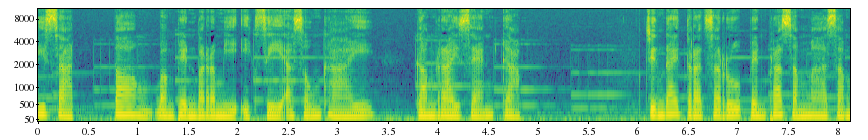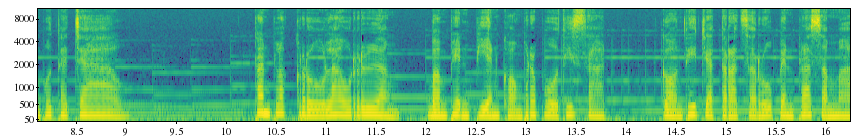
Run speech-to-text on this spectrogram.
ธิสัตว์ ต้องบำเพ็ญบารมีอีกสีอสงไขยกำไรแสนกับ จึงได้ตรัสรู้เป็นพระสัมมาสัมพุทธเจ้า ท่านพระครูเล่าเรื่องบำเพ็ญเพียรของพระโพธิสัตว์ ก่อนที่จะตรัสรู้เป็นพระสัมมา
